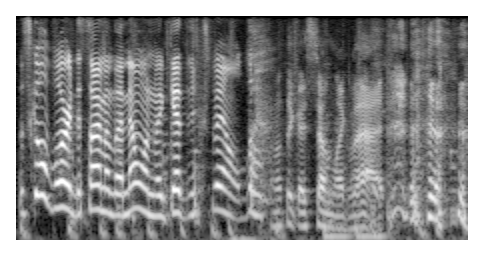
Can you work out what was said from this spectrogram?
the school board decided that no one would get expelled. I don't think I sound like that.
